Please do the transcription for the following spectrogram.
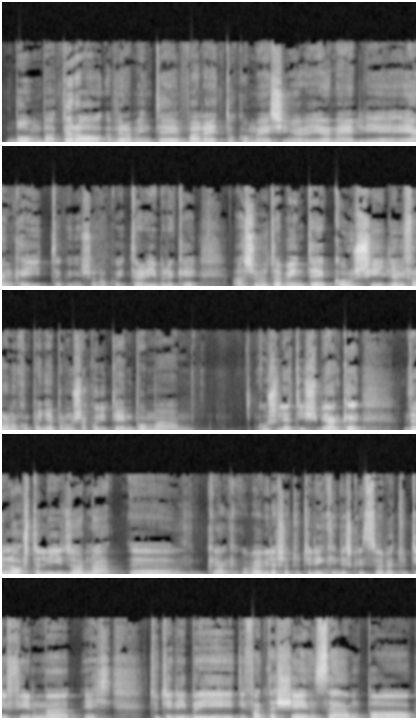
bomba, però veramente va letto come Signore degli Anelli e, e, anche Hit, quindi sono quei tre libri che assolutamente consiglio, vi faranno compagnia per un sacco di tempo, ma consigliatissimi. Anche The Lost Legion eh, che anche come vi lascio tutti i link in descrizione tutti i film e eh, tutti i libri di fantascienza un po'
